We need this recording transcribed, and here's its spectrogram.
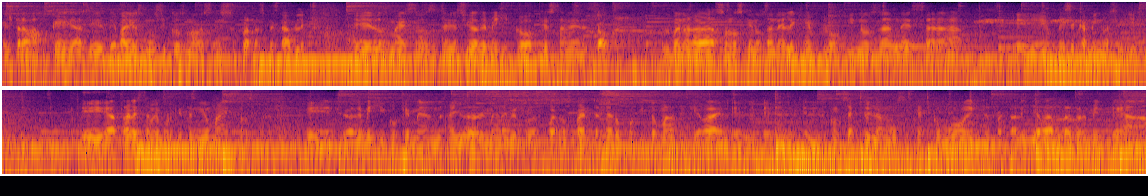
el trabajo que de, de, varios músicos no es súper respetable. Eh, los maestros de Ciudad de México que están en el top, pues bueno, la verdad son los que nos dan el ejemplo y nos dan esa, eh, ese camino a seguir. a través también porque he tenido maestros en Ciudad de México que me han ayudado y me han abierto las puertas para entender un poquito más de qué va el, el, concepto y la música, cómo interpretarla y llevarla realmente a,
